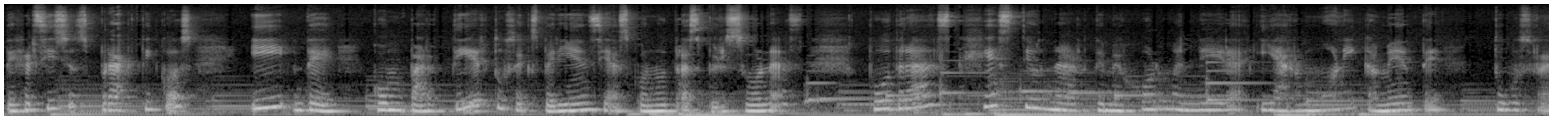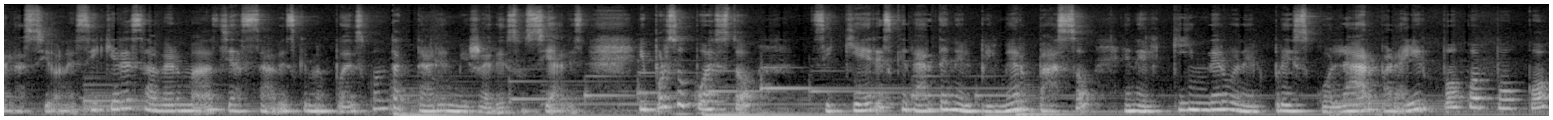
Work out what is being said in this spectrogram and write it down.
de ejercicios prácticos y de compartir tus experiencias con otras personas, podrás gestionar de mejor manera y armónicamente tus relaciones. Si quieres saber más, ya sabes que me puedes contactar en mis redes sociales. Y por supuesto, si quieres quedarte en el primer paso, en el kinder o en el preescolar, para ir poco a poco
